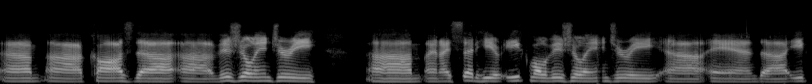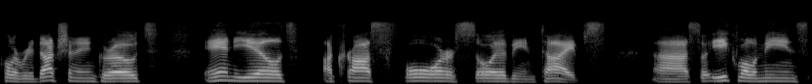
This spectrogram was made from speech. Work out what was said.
um, uh, caused a, visual injury. Um, and I said here, equal visual injury uh, and uh, equal reduction in growth and yields across four soybean types. Uh, so equal means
